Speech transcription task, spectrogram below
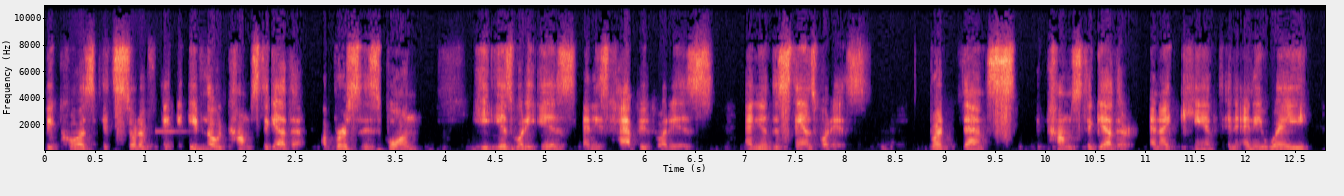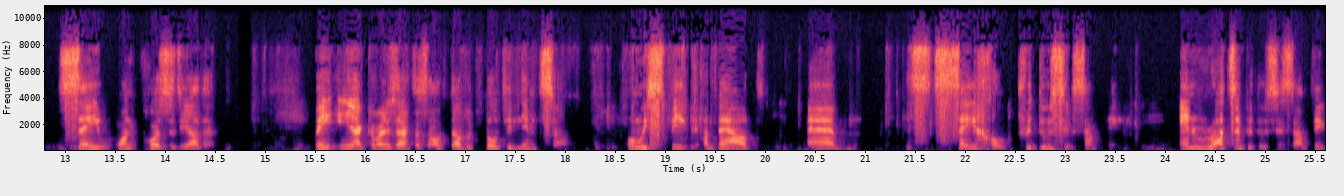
because it's sort of, even though it comes together, a person is born, he is what he is, and he's happy with what is, and he understands what is. But that comes together, and I can't in any way say one causes the other. When we speak about um, seichel producing something and Ratzah producing something,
